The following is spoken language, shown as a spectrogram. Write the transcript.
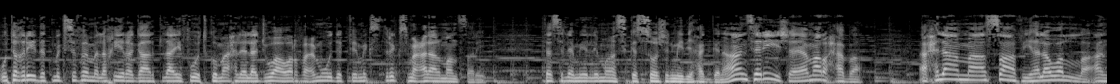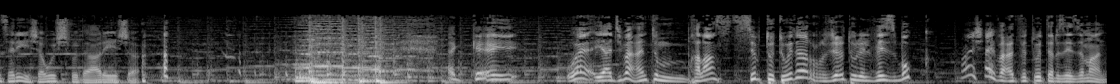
وتغريدة Mix FM الأخيرة قالت لا يفوتكم أحلى الأجواء وارفعوا mood ك في Mix Trix مع علاء المنصري. تسلم يلي ماسك ال social media حقنا. أنسى ريشة يا مرحبا. أحلام الصافي هلا والله. أنسى ريشة. وش ذا ريشة؟ okay. يا جماعة أنتم خلاص سبتوا تويتر رجعتوا للفيسبوك؟ ما شايف أحد في تويتر زي زمان.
